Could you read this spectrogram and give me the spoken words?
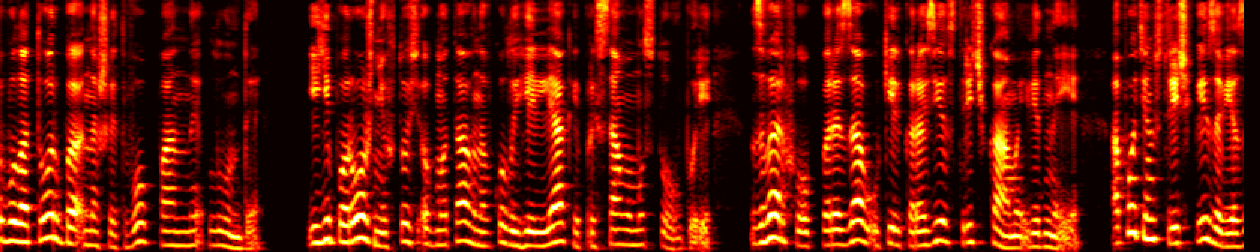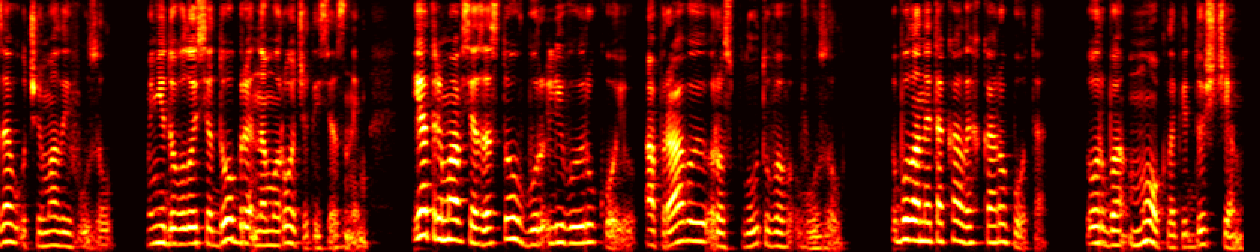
То була торба на шитво панни Лунди. Її порожню хтось обмотав навколо гілляки при самому стовбурі, зверху обперезав у кілька разів стрічками від неї, а потім стрічки зав'язав у чималий вузол. Мені довелося добре наморочитися з ним. Я тримався за стовбур лівою рукою, а правою розплутував вузол. То була не така легка робота. Торба мокла під дощем,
